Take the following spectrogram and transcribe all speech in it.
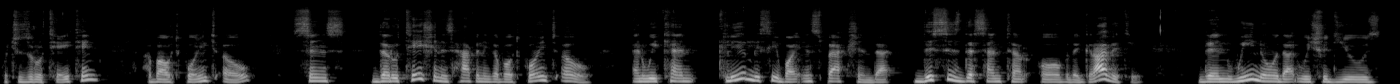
which is rotating about point O, since the rotation is happening about point O, and we can clearly see by inspection that this is the center of the gravity, then we know that we should use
